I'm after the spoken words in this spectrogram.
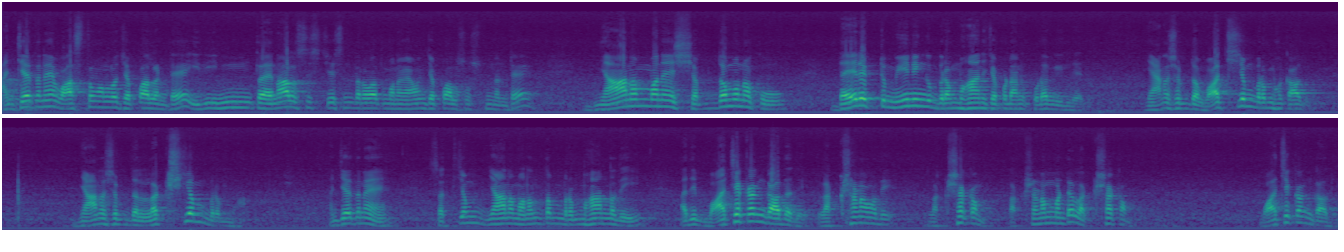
అంచేతనే వాస్తవంలో చెప్పాలంటే ఇది ఇంత ఎనాలిసిస్ చేసిన తర్వాత మనం ఏమని చెప్పాల్సి వస్తుందంటే జ్ఞానం అనే శబ్దమునకు డైరెక్ట్ మీనింగ్ బ్రహ్మ అని చెప్పడానికి కూడా వీల్లేదు. జ్ఞానశబ్ద వాచ్యం బ్రహ్మ కాదు. జ్ఞానశబ్ద లక్ష్యం బ్రహ్మ. అంచేతనే సత్యం జ్ఞానం అనంతం బ్రహ్మ అన్నది అది వాచకం కాదు అది. లక్షణం అది. లక్షకం. లక్షణం అంటే లక్షకం. వాచకం కాదు.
